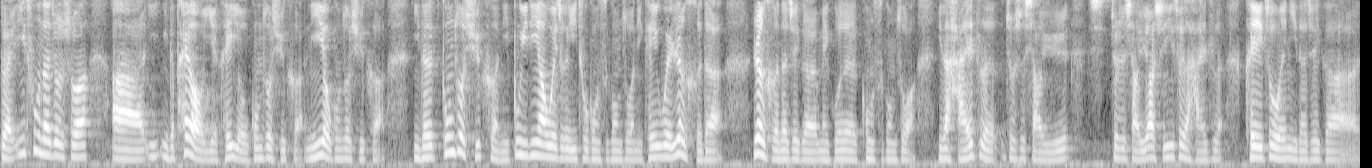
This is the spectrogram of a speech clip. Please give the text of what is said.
对，E two 呢，就是说啊，你、你的配偶也可以有工作许可，你有工作许可。你的工作许可，你不一定要为这个 E two 公司工作，你可以为任何的、任何的这个美国的公司工作。你的孩子就是小于，就是小于二十一岁的孩子，可以作为你的这个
